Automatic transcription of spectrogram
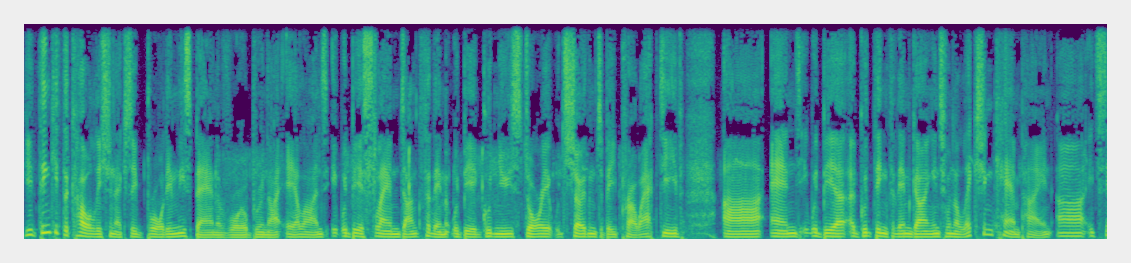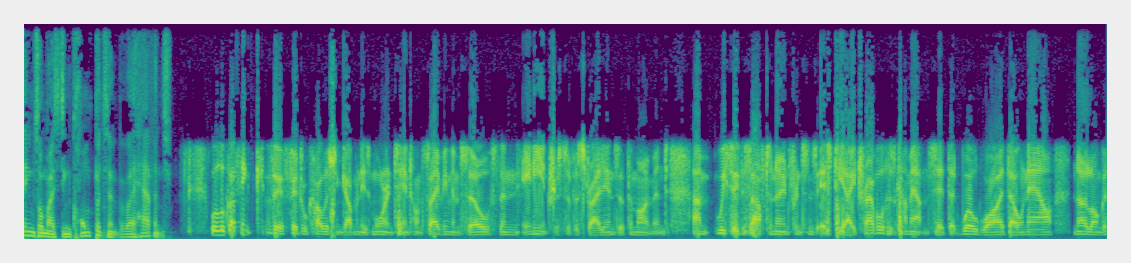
You'd think if the coalition actually brought in this ban of Royal Brunei Airlines, it would be a slam dunk for them. It would be a good news story. It would show them to be proactive uh, and and it would be a, a good thing for them going into an election campaign. Uh, it seems almost incompetent that they haven't. Well, look, I think the federal coalition government is more intent on saving themselves than any interests of Australians at the moment. Um, we see this afternoon, for instance, STA Travel has come out and said that worldwide they'll now no longer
